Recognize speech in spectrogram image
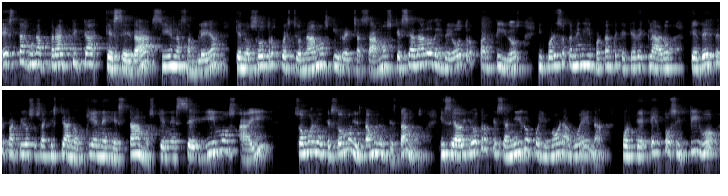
esta es una práctica que se da, sí, en la Asamblea, que nosotros cuestionamos y rechazamos, que se ha dado desde otros partidos y por eso también es importante que quede claro que desde el Partido Social Cristiano, quienes estamos, quienes seguimos ahí, somos los que somos y estamos los que estamos. Y si hay otros que se han ido, pues enhorabuena, porque es positivo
